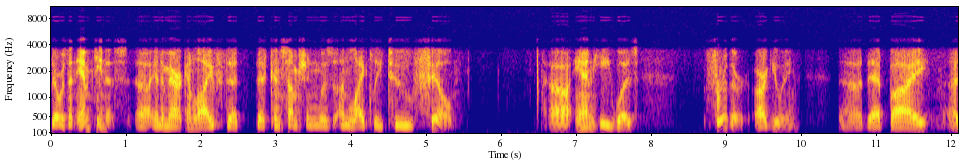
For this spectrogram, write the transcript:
there was an emptiness uh, in American life that, that consumption was unlikely to fill. Uh, and he was further arguing uh, that by, uh,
